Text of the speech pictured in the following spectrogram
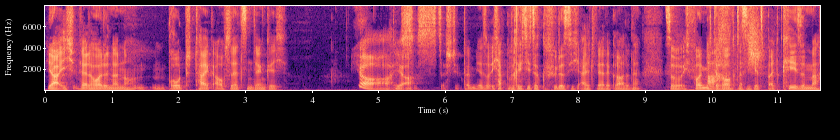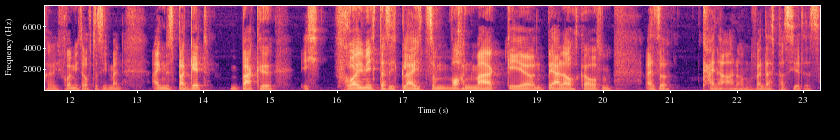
Ja, ich werde heute dann noch einen Brotteig aufsetzen, denke ich. Ja, das ja. Ist, das steht bei mir so. Ich habe richtig das Gefühl, dass ich alt werde gerade. Ne? So, ich freue mich Ach, darauf, dass ich jetzt bald Käse mache. Ich freue mich darauf, dass ich mein eigenes Baguette backe. Ich freue mich, dass ich gleich zum Wochenmarkt gehe und Bärlauch kaufen. Also, keine Ahnung, wenn das passiert ist.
